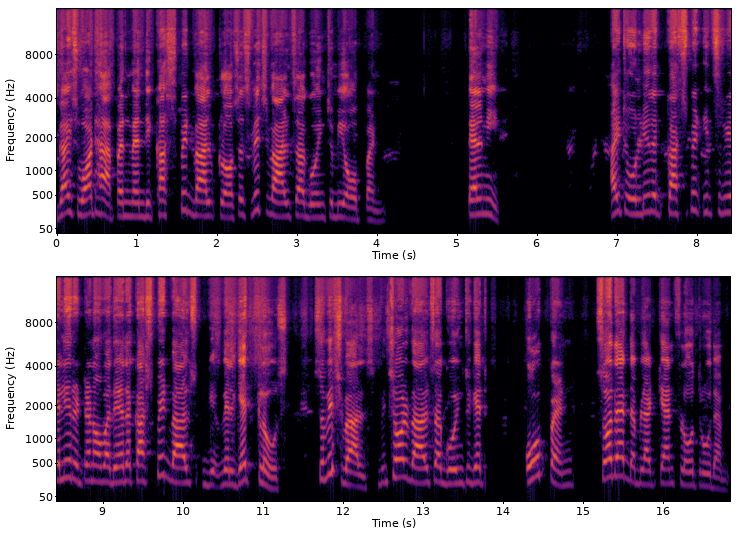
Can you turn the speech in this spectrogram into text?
guys, what happened when the cuspid valve closes? Which valves are going to be open? Tell me. I told you the cuspid, it's really written over there. The cuspid valves will get closed. So which valves, which all valves are going to get opened so that the blood can flow through them?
